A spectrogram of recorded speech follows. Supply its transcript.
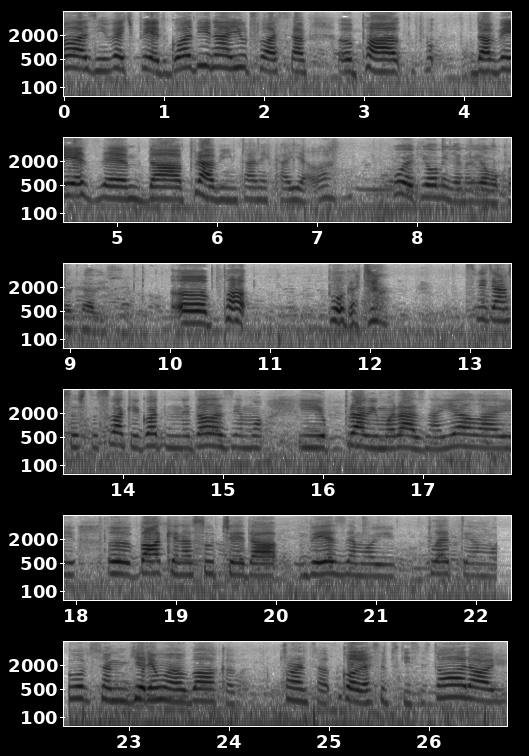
Dolazim već pet godina i učila sam e, pa da vezem, da pravim ta neka jela. Koje ti je omiljeno jelo koje praviš? E, pa pogača. Sviđam se što svake godine dolazimo i pravimo razna jela i e, bake nas uče da vezemo i pletemo. Ovdje sam jer je moja baka članca koga srpskih sestara i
